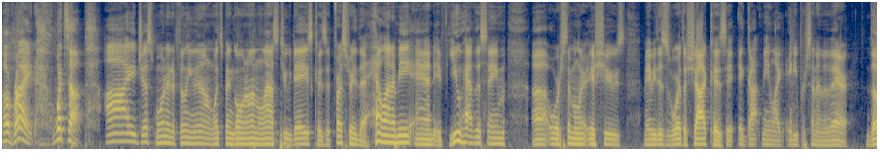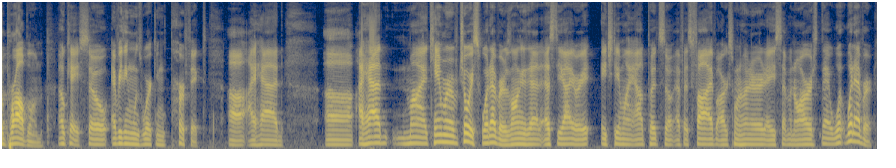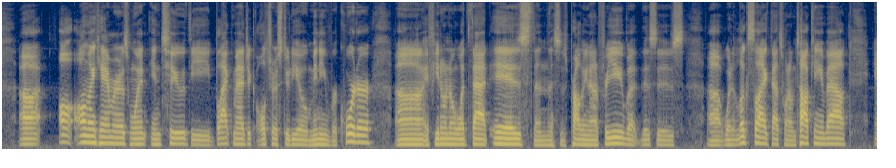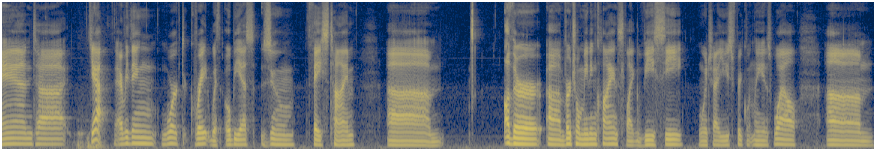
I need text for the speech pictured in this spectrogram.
All right, what's up? I just wanted to fill you in on what's been going on the last two days because it frustrated the hell out of me. And if you have the same uh, or similar issues, maybe this is worth a shot because it, it got me like 80% of the there. The problem. Okay, so everything was working perfect. Uh, I had. Uh, I had my camera of choice, whatever, as long as it had SDI or HDMI output, so FS5, RX100, A7R, that whatever. Uh, all, all my cameras went into the Blackmagic Ultra Studio Mini Recorder. Uh, if you don't know what that is, then this is probably not for you, but this is uh, what it looks like. That's what I'm talking about. And uh, yeah, everything worked great with OBS, Zoom, FaceTime, um, other uh, virtual meeting clients like VC, which I use frequently as well. Um,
